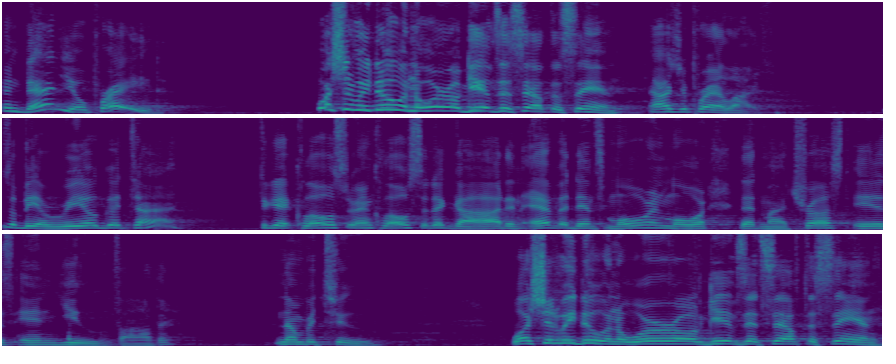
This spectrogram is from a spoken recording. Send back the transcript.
And Daniel prayed. What should we do when the world gives itself to sin? How's your prayer life? This will be a real good time to get closer and closer to God and evidence more and more that my trust is in you, Father. Number two, what should we do when the world gives itself to sin?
